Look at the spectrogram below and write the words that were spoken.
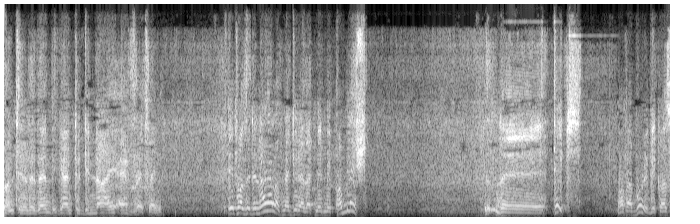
Until they then began to deny everything. It was the denial of Nigeria that made me publish the tapes of Aburi because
